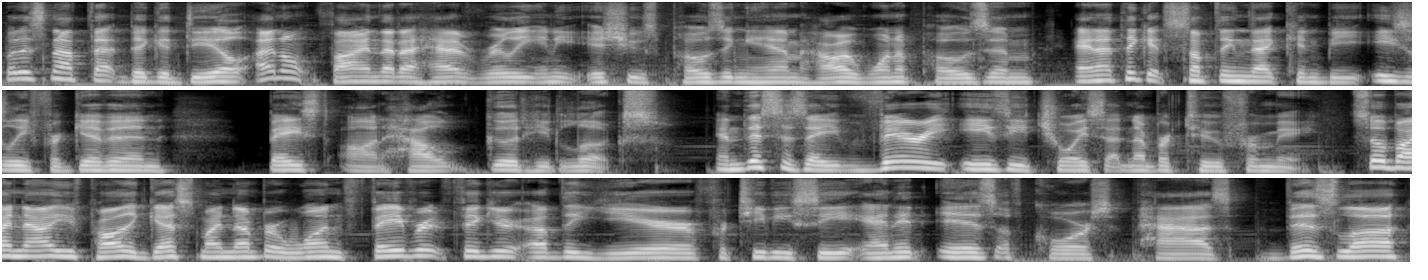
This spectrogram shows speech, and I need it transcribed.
but it's not that big a deal. I don't find that I have really any issues posing him how I want to pose him, and I think it's something that can be easily forgiven based on how good he looks. And this is a very easy choice at number two for me. So by now you've probably guessed my number one favorite figure of the year for TVC and it is of course Paz Vizsla.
